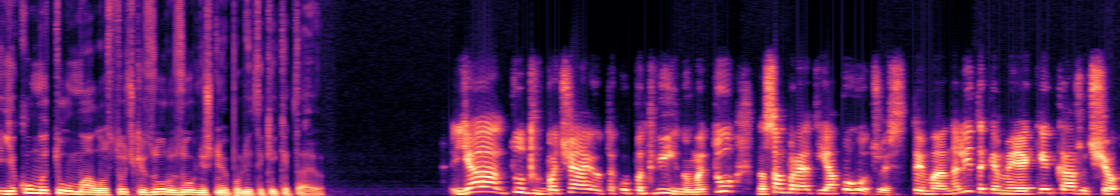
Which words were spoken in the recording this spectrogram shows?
яку мету мало з точки зору зовнішньої політики Китаю? Я тут вбачаю таку подвійну мету. Насамперед, я погоджуюсь з тими аналітиками, які кажуть, що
